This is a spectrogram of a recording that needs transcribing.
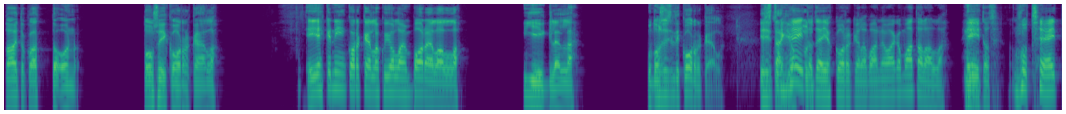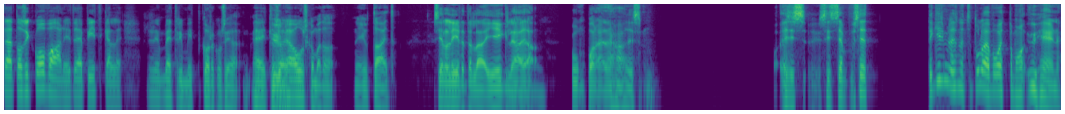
taitokatto on tosi korkealla. Ei ehkä niin korkealla kuin jollain Parelalla, Eaglellä, mutta on se silti korkealla. Ja siis heitot johtuu, ei ole korkealla, vaan ne on aika matalalla. Niin. Heitot, mutta se heittää tosi kovaa niitä ja pitkälle metrin mit- korkuisia heittoja. Se on ihan uskomaton niin taito. siellä liidetellään Eagleä ja kumppaneita. Ihan siis, ja siis, siis se, se tekisi mielessä, että se tulee voittamaan yhden,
